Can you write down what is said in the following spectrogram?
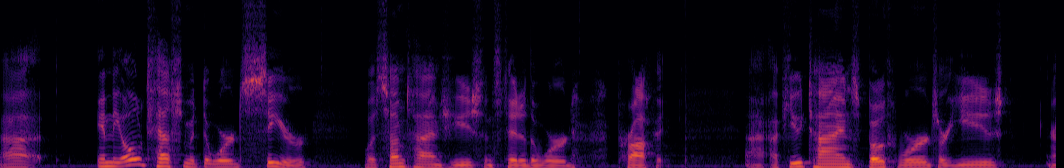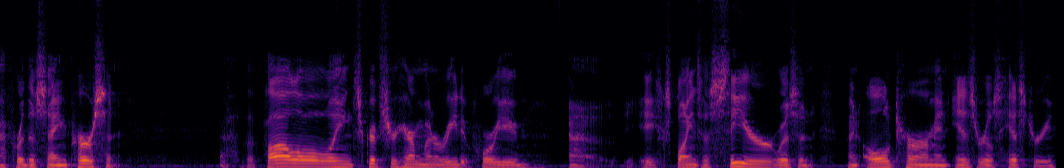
Uh, in the Old Testament, the word seer was sometimes used instead of the word prophet. Uh, a few times both words are used uh, for the same person. Uh, the following scripture here, I'm going to read it for you. Uh, explains a seer was an, an old term in Israel's history,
